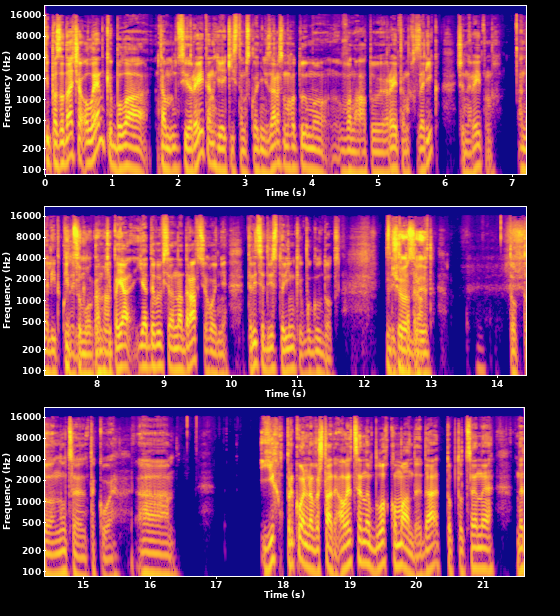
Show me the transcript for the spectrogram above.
Типа задача Оленки була там ці рейтинги, якісь там складні. Зараз ми готуємо, вона готує рейтинг за рік, чи не рейтинг, аналітику. Підсумок, Там, ага. типа, я я дивився на драфт сьогодні 32 сторінки в Google Docs. Це, типа, драфт. Тобто, ну це таке. А, Їх прикольно виштати, але це не блог команди. Да? Тобто, це не, не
